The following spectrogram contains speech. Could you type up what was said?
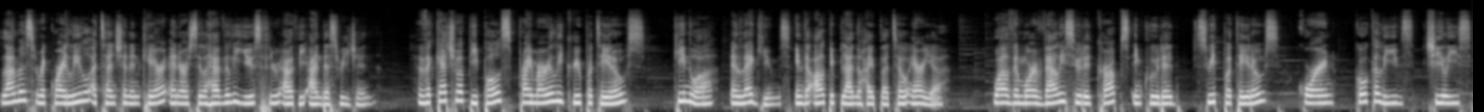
Llamas require little attention and care and are still heavily used throughout the Andes region. The Quechua peoples primarily grew potatoes, quinoa, and legumes in the Altiplano High Plateau area, while the more valley-suited crops included sweet potatoes, corn, coca leaves, chilies,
